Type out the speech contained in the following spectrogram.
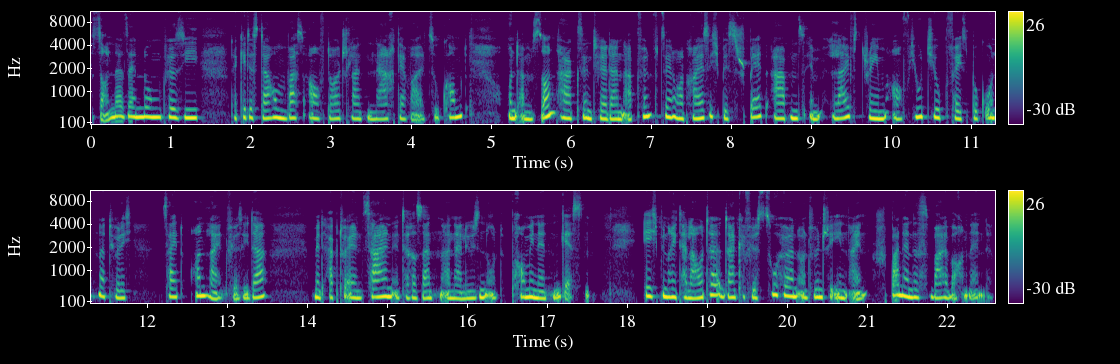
Sondersendung für Sie. Da geht es darum, was auf Deutschland nach der Wahl zukommt. Und am Sonntag sind wir dann ab 15.30 Uhr bis spät abends im Livestream auf YouTube, Facebook und natürlich Zeit Online für Sie da mit aktuellen Zahlen, interessanten Analysen und prominenten Gästen. Ich bin Rita Lauter, danke fürs Zuhören und wünsche Ihnen ein spannendes Wahlwochenende.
